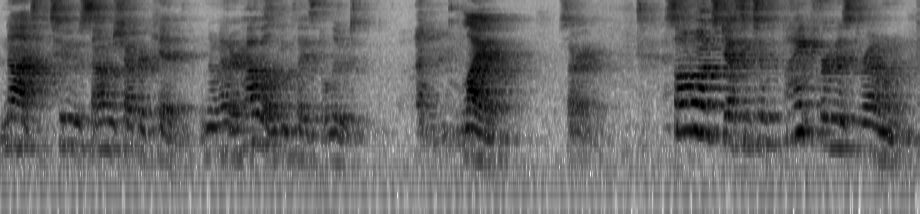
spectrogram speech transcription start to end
not to some shepherd kid, no matter how well he plays the lute. Liar. Sorry. Saul wants Jesse to fight for his throne,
